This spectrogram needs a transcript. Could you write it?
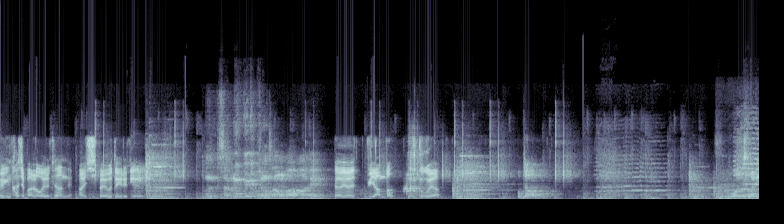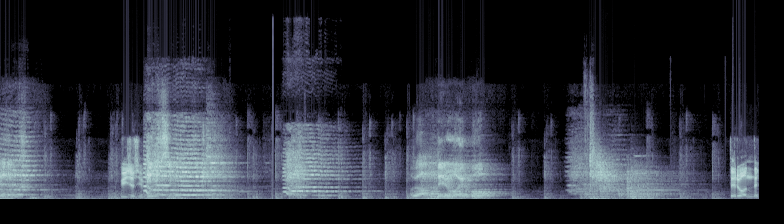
여긴 가지 말라고 이렇게 해놨네 아니 씨발 여기도 이렇게 이게 응, 상급증 상화해. 야야 위에 안 봐? 누- 누구야? 혼자. 뭔 소리야, 나. 위 조심 미친. 왜안 내려와, 이거? 내려왔네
